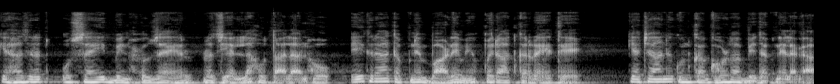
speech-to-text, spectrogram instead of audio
कि हज़रत उसैद बिन हुजैर रज़ी अल्लाह तु एक रात अपने बाड़े में किरात कर रहे थे कि अचानक उनका घोड़ा बिदकने लगा।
